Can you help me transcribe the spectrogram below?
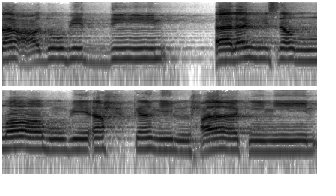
بعد بالدين اليس الله باحكم الحاكمين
